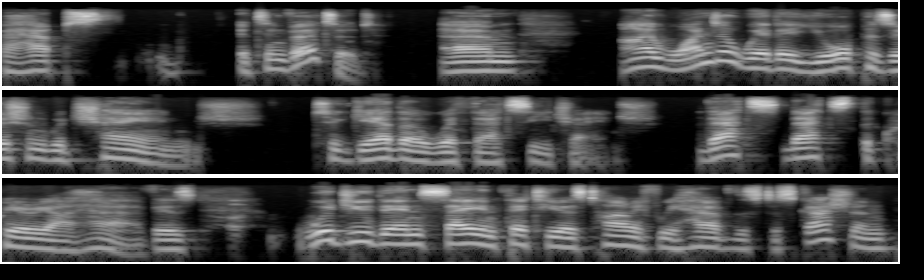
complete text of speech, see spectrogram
perhaps it's inverted. Um, I wonder whether your position would change together with that sea change. That's that's the query I have. Is would you then say in 30 years' time, if we have this discussion,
